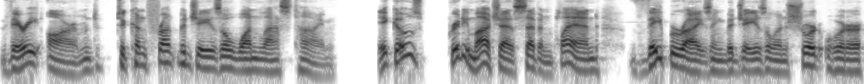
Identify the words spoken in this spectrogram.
very armed, to confront Bjayzl one last time. It goes pretty much as Seven planned, vaporizing Bjayzl in short order,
